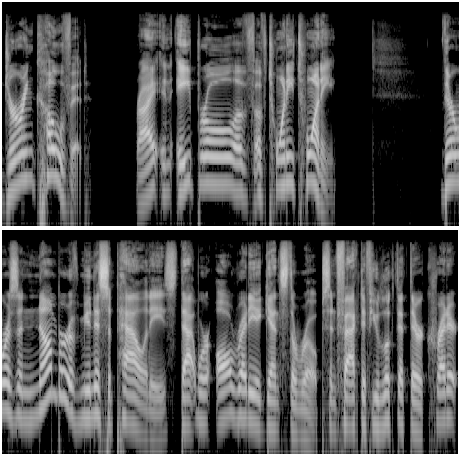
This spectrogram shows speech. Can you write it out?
during COVID, right, in April of, of 2020, there was a number of municipalities that were already against the ropes. In fact, if you looked at their credit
